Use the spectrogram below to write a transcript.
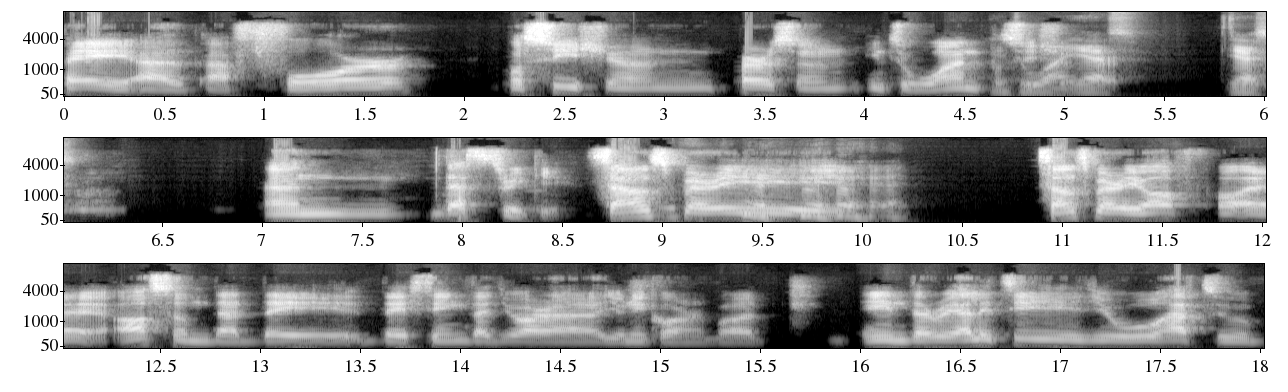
pay a, a four position person into one Into position. one, yes. Yes. And that's tricky. Sounds very sounds very off, uh, awesome that they they think that you are a unicorn, but in the reality, you will have to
